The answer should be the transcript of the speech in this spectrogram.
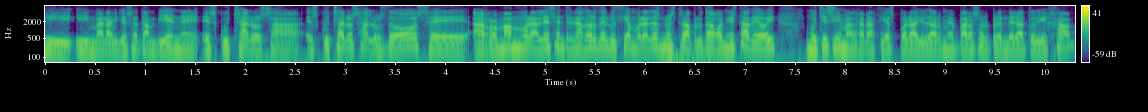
y, maravilloso también eh, escucharos a escucharos a los dos, eh, a Román Morales, entrenador de Lucía Morales, nuestra protagonista de hoy. Muchísimas gracias por ayudarme para sorprender a tu hija.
